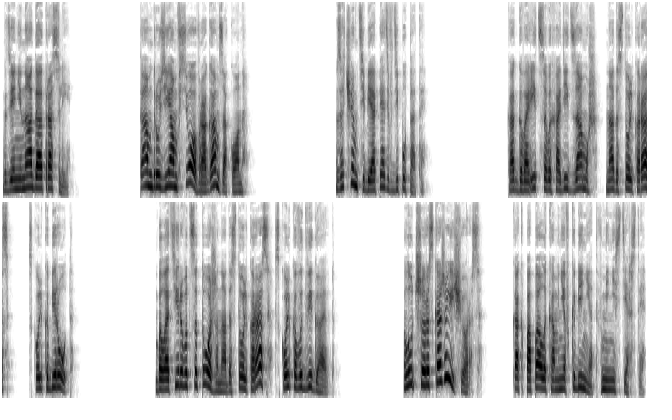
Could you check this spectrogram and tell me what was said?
Где не надо, отросли. Там друзьям все, врагам закон. Зачем тебе опять в депутаты? Как говорится, выходить замуж надо столько раз, сколько берут. Баллотироваться тоже надо столько раз, сколько выдвигают. Лучше расскажи еще раз, как попала ко мне в кабинет в министерстве.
